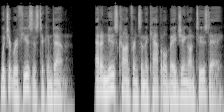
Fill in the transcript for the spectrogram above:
which it refuses to condemn. At a news conference in the capital Beijing on Tuesday,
